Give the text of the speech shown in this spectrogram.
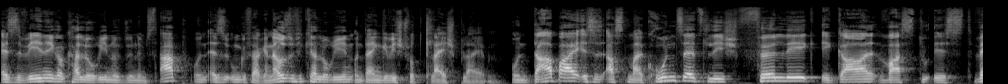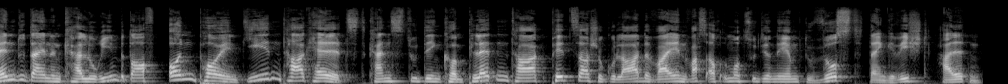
esse weniger Kalorien und du nimmst ab und esse ungefähr genauso viel Kalorien und dein Gewicht wird gleich bleiben. Und dabei ist es erstmal grundsätzlich völlig egal, was du isst. Wenn du deinen Kalorienbedarf on point jeden Tag hältst, kannst du den kompletten Tag Pizza, Schokolade, Wein, was auch immer zu dir nehmen. Du wirst dein Gewicht halten.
